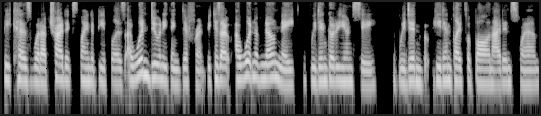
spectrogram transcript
because what I've tried to explain to people is I wouldn't do anything different because I, I wouldn't have known Nate if we didn't go to UNC, if we didn't, he didn't play football and I didn't swim.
